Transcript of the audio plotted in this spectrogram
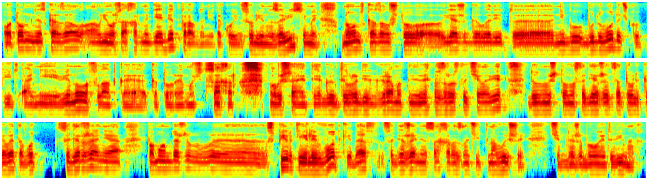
Вот он мне сказал, а у него сахарный диабет, правда, не такой инсулинозависимый, но он сказал, что я же, говорит, э, не буду, буду водочку пить, а не вино сладкое, которое, может, сахар повышает. Я говорю, ты вроде грамотный взрослый человек, думаю, что оно содержится только в этом. Вот содержание, по-моему, даже в э, спирте или в водке, да, содержание сахара значительно значительно выше, чем даже бывает в винах.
